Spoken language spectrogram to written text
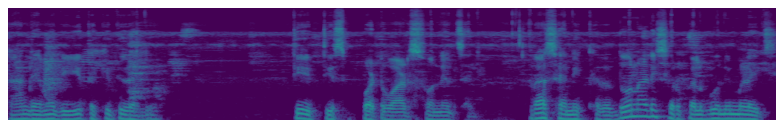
कांद्यामध्ये इथं किती झाली? ती तीस पट वाढ सोन्यात झाली. रासायनिक खतं दोन अडीचशे रुपयाला गुणी मिळायची.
